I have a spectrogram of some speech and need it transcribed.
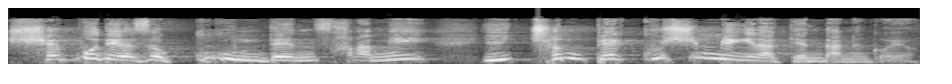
체포되어서 구금된 사람이 2190명이나 된다는 거예요.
